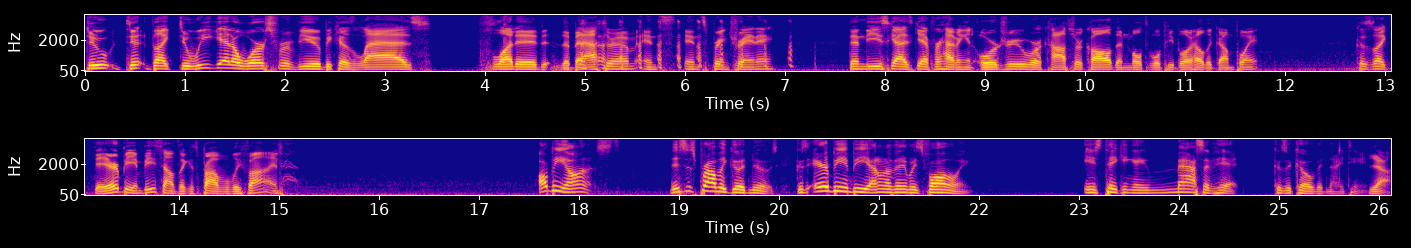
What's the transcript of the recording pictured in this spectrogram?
do, do like do we get a worse review because Laz flooded the bathroom in in spring training than these guys get for having an orgy where cops are called and multiple people are held at gunpoint? Because like the Airbnb sounds like it's probably fine. I'll be honest. This is probably good news because Airbnb, I don't know if anybody's following, is taking a massive hit because of COVID 19. yeah.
